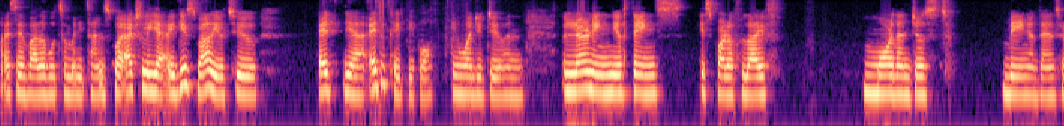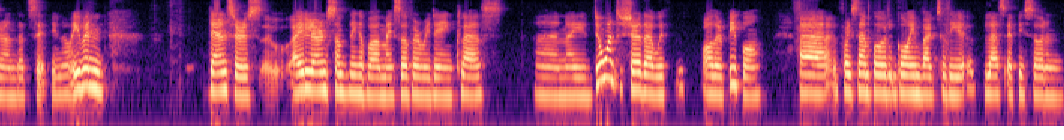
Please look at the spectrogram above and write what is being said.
i say valuable too many times but actually yeah it gives value to ed- yeah educate people in what you do and learning new things is part of life more than just being a dancer and that's it you know even dancers i learned something about myself every day in class and i do want to share that with other people uh, for example, going back to the last episode and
